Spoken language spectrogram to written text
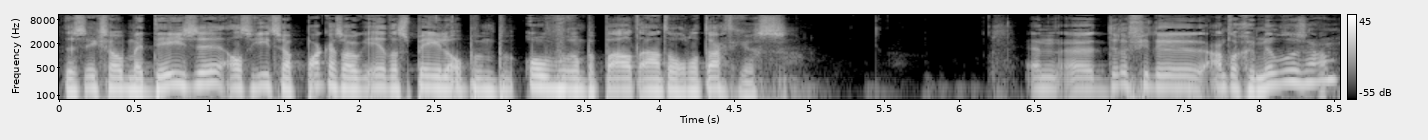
Dus ik zou met deze, als ik iets zou pakken, zou ik eerder spelen op een, over een bepaald aantal 180ers. En eh, durf je de aantal gemiddeldes aan?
